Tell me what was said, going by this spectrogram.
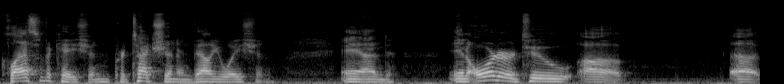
classification, protection, and valuation. And in order to uh, uh,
